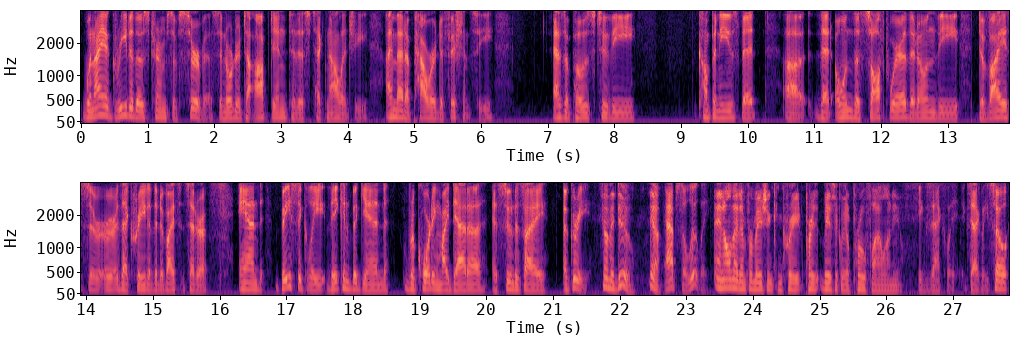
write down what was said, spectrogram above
when I agree to those terms of service in order to opt into this technology, I'm at a power deficiency as opposed to the companies that uh, that own the software, that own the device, or, or, that created the device, et cetera. And basically, they can begin recording my data as soon as I agree. And they do. Yeah. Absolutely. And all that information can create pr- basically a profile on you. Exactly. Exactly. So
